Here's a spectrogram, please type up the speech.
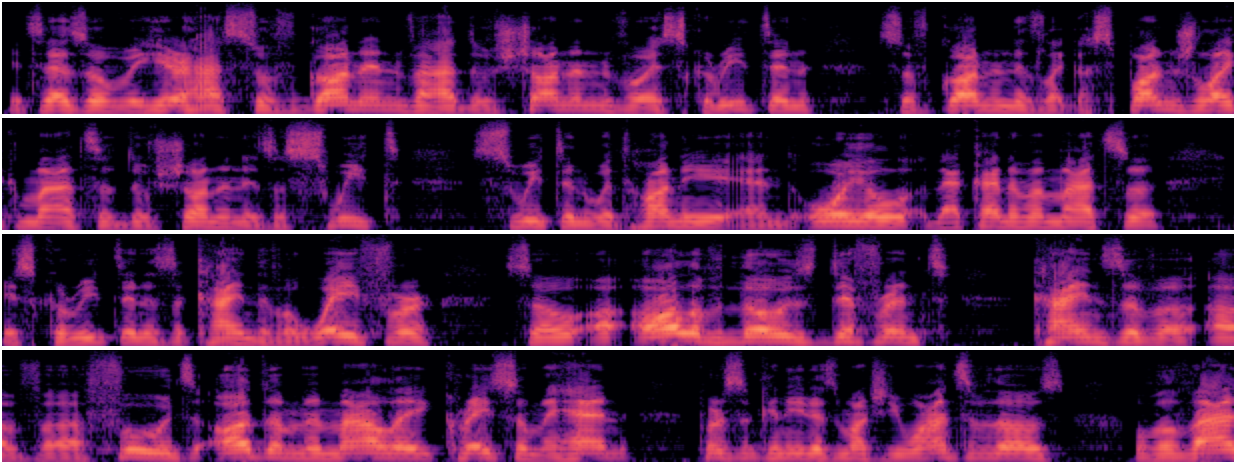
It says over here, Hasufganin, Vahaduvshanin, Voeskaritin. Sufganin is like a sponge like matzah. Duvshanin is a sweet, sweetened with honey and oil, that kind of a matzah. Iskaritin is a kind of a wafer. So uh, all of those different kinds of, uh, of uh, foods, Adam, Memale, Kreso, Mehen, person can eat as much as he wants of those. But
